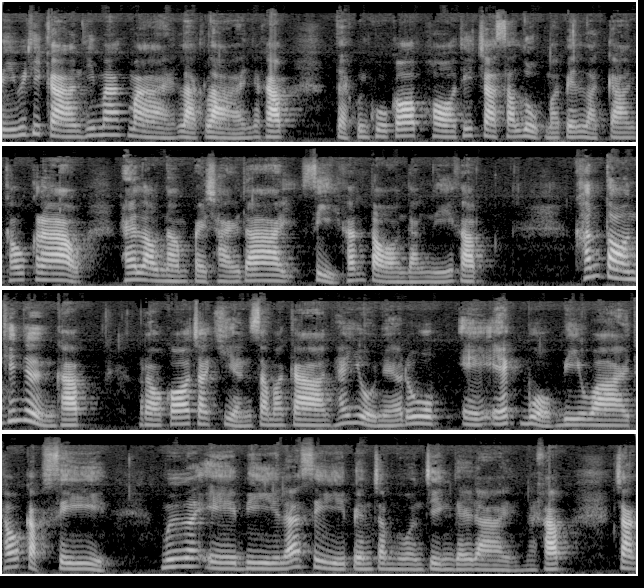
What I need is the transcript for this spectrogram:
มีวิธีการที่มากมายหลากหลายนะครับ แต่คุณครูก็พอที่จะสรุปมาเป็นหลักการคร่าวๆ ให้เรานำไปใช้ได้ 4 ขั้นตอนดังนี้ครับ ขั้นตอนที่ 1 ครับ เราก็จะเขียนสมการให้อยู่ในรูป ax บวก by เท่ากับ c เมื่อ a b และ c เป็นจำนวนจริงใด ๆ นะครับ จาก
